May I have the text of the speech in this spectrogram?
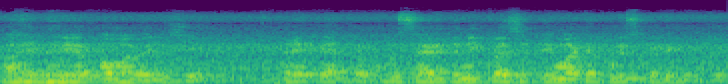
બાહેધરી આપવામાં આવેલી છે અને યાત્રા ખૂબ સારી રીતે નીકળશે તે માટે પોલીસ કટિબદ્ધ છે.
